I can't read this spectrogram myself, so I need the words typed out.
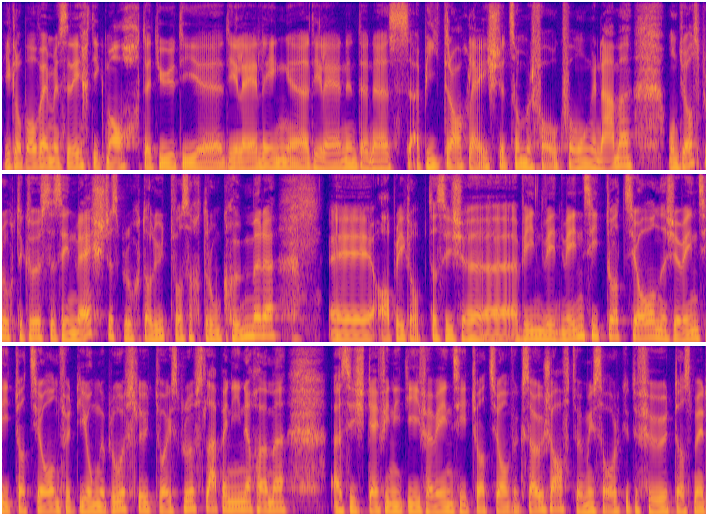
Ich glaube auch, wenn man es richtig macht, dann tun die, die Lehrlinge, die Lernenden einen Beitrag leisten zum Erfolg des Unternehmens. Und ja, es braucht ein gewisses Invest, es braucht auch Leute, die sich darum kümmern. Äh, aber ich glaube, das ist eine Win-Win-Win-Situation. Es ist eine Win-Situation für die jungen Berufsleute, die ins Berufsleben hineinkommen. Es ist definitiv eine Win-Situation für die Gesellschaft, weil wir sorgen dafür, dass wir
